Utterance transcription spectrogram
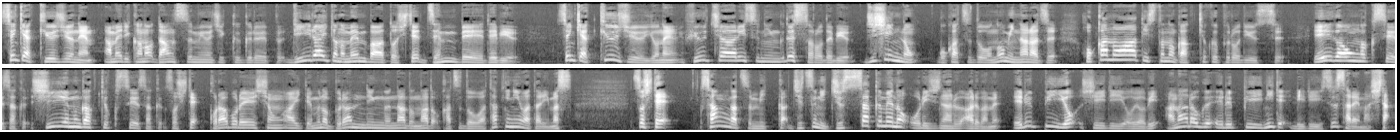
1990年、アメリカのダンスミュージックグループ、D ライトのメンバーとして全米デビュー。1994年、フューチャーリスニングでソロデビュー。自身のご活動のみならず、他のアーティストの楽曲プロデュース、映画音楽制作、CM 楽曲制作、そしてコラボレーションアイテムのブランディングなどなど活動は多岐にわたります。そして3月3日実に10作目のオリジナルアルバム LP を CD およびアナログ LP にてリリースされました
